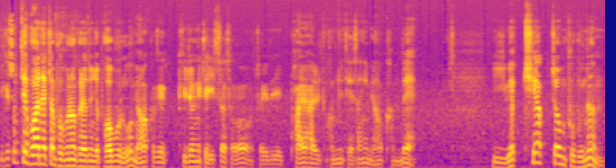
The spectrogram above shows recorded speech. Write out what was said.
이게 소프트웨어 보안 약점 부분은 그래도 이제 법으로 명확하게 규정이 돼 있어서 저희들이 봐야 할 법리 대상이 명확한데 이 웹 취약점 부분은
